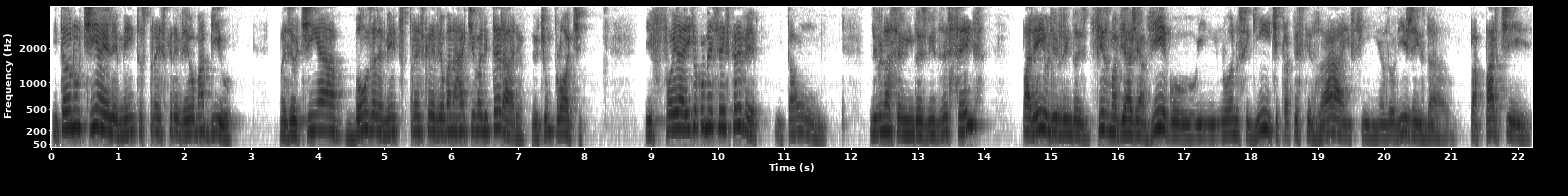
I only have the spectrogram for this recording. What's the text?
Então eu não tinha elementos para escrever uma bio, mas eu tinha bons elementos para escrever uma narrativa literária. Eu tinha um plot. E foi aí que eu comecei a escrever. Então, o livro nasceu em 2016. Parei o livro em dois, fiz uma viagem a Vigo em, no ano seguinte para pesquisar, enfim, as origens da parte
